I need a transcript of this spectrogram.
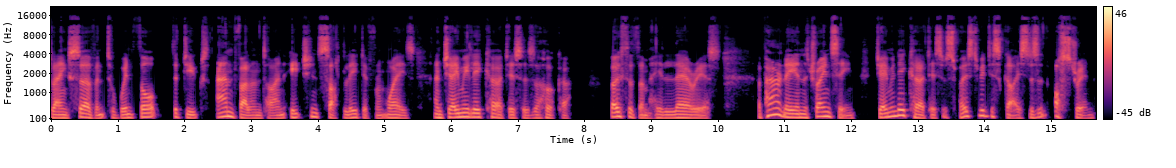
playing servant to Winthorpe the Dukes and Valentine each in subtly different ways, and Jamie Lee Curtis as a hooker. Both of them hilarious. Apparently, in the train scene, Jamie Lee Curtis was supposed to be disguised as an Austrian,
